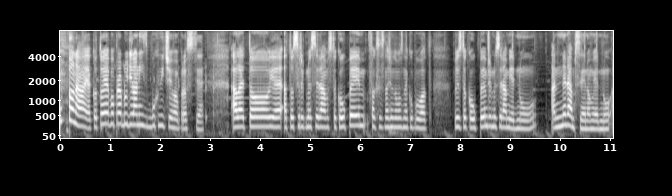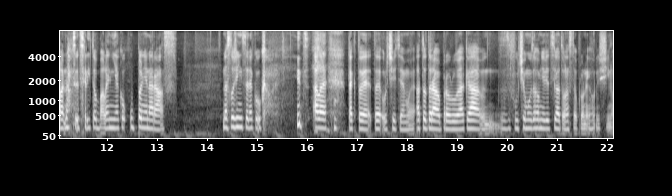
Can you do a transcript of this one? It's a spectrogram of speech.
úplná, jako to je opravdu dělaný z bůh ví čeho prostě. Ale to je, a to si řeknu, si dám, si to koupím, fakt se snažím to moc nekupovat, protože si to koupím, řeknu si dám jednu a nedám si jenom jednu, ale dám si celý to balení jako úplně naraz. Na složení se nekoukám nic, ale tak to je, to je určitě moje. A to teda opravdu, jak já fůču mu za hodně věcí, ale tohle je opravdu nejhorší. No.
